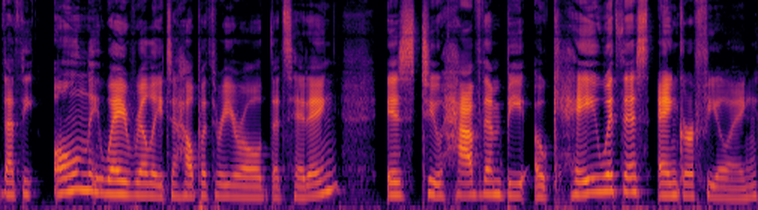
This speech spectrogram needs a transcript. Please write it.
that the only way really to help a three year old that's hitting is to have them be okay with this anger feeling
